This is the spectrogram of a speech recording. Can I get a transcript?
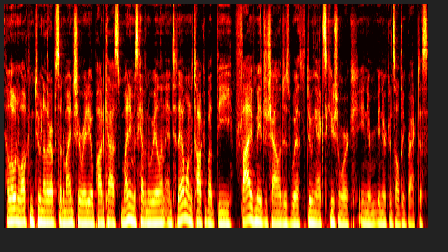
Hello and welcome to another episode of Mindshare Radio podcast. My name is Kevin Whelan, and today I want to talk about the five major challenges with doing execution work in your in your consulting practice.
